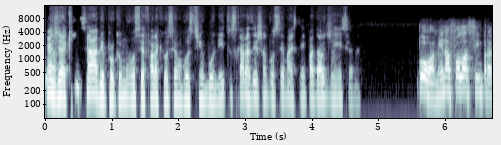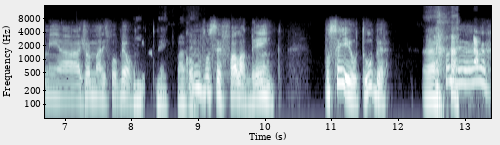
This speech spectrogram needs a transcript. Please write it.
mas já quem sabe, porque como você fala que você é um rostinho bonito, os caras deixam você mais tempo para dar audiência, né? Pô, a mina falou assim para mim, a jornalista falou: Meu, bem, como você fala bem, você é youtuber? É. Falei, é.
